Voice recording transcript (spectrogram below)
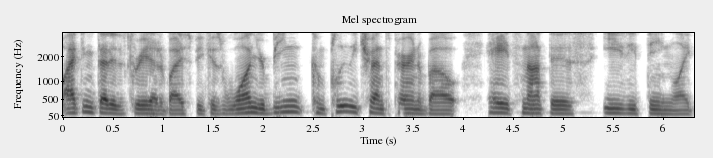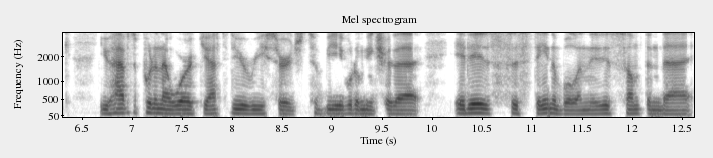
I think that is great advice because one, you're being completely transparent about, hey, it's not this easy thing. Like you have to put in that work, you have to do your research to be able to make sure that it is sustainable and it is something that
